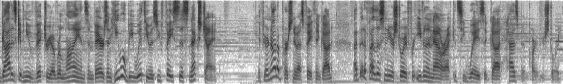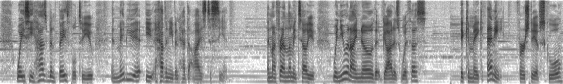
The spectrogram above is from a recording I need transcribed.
God has given you victory over lions and bears, and He will be with you as you face this next giant. If you're not a person who has faith in God, I bet if I listened to your story for even an hour, I could see ways that God has been part of your story, ways He has been faithful to you, and maybe you haven't even had the eyes to see it. And my friend, let me tell you, when you and I know that God is with us, it can make any first day of school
